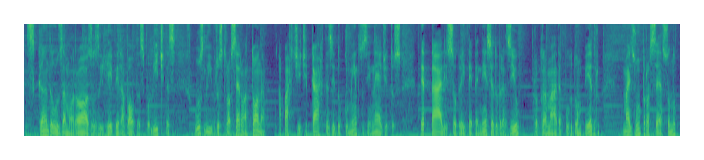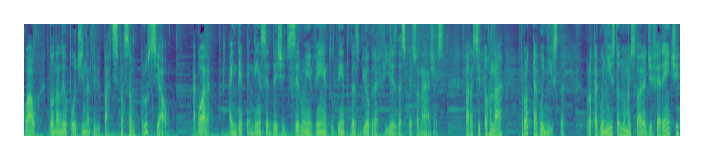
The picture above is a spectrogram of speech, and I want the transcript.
escândalos amorosos e reviravoltas políticas, os livros trouxeram à tona, a partir de cartas e documentos inéditos, detalhes sobre a independência do Brasil, proclamada por Dom Pedro, mas um processo no qual Dona Leopoldina teve participação crucial. Agora, a independência deixa de ser um evento dentro das biografias das personagens para se tornar protagonista. Protagonista numa história diferente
